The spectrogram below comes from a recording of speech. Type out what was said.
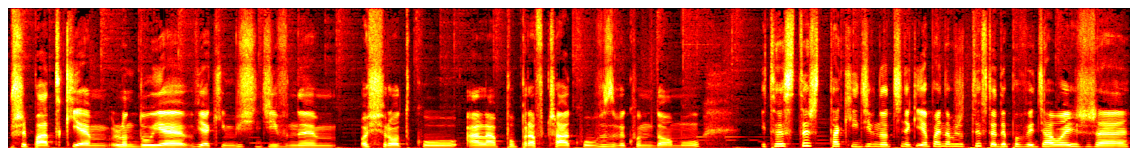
przypadkiem ląduje w jakimś dziwnym ośrodku ala poprawczaku w zwykłym domu. I to jest też taki dziwny odcinek. I ja pamiętam, że ty wtedy powiedziałeś, że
